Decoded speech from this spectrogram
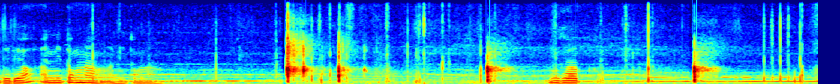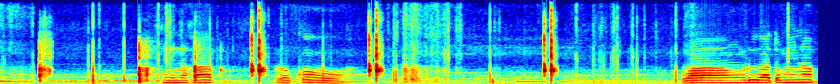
เดี๋ยวเดี๋ยวอันนี้ต้องนั่ง อันนี้ต้องนั่ง นี่ครับ นี่นะครับ แล้วก็ วางเรือตรงนี้นะครับ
